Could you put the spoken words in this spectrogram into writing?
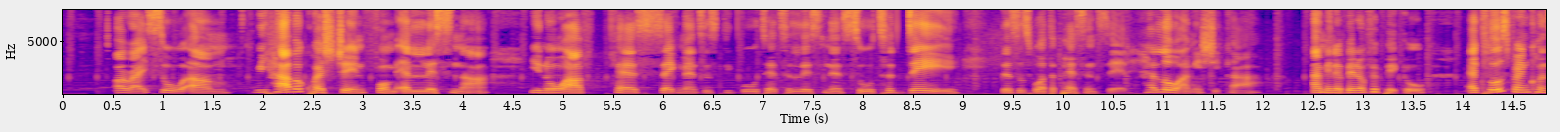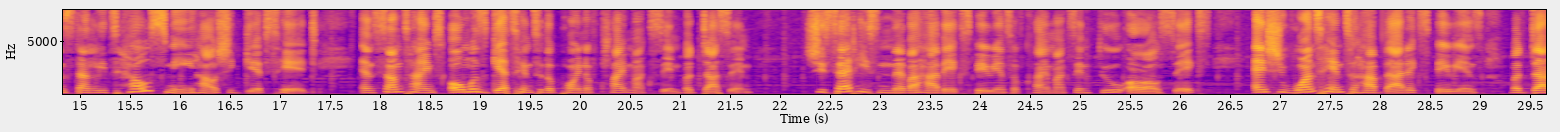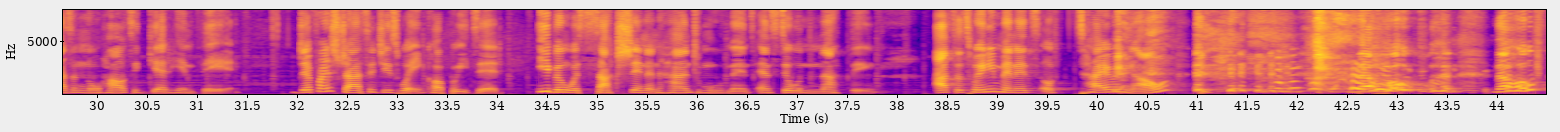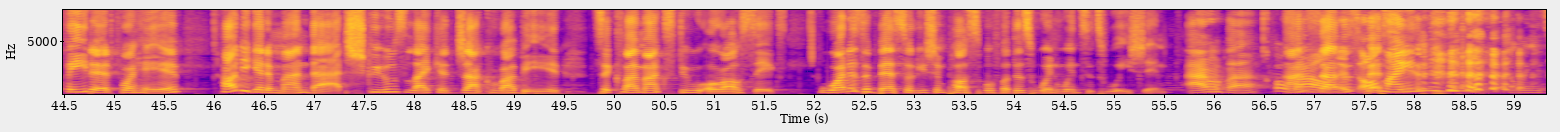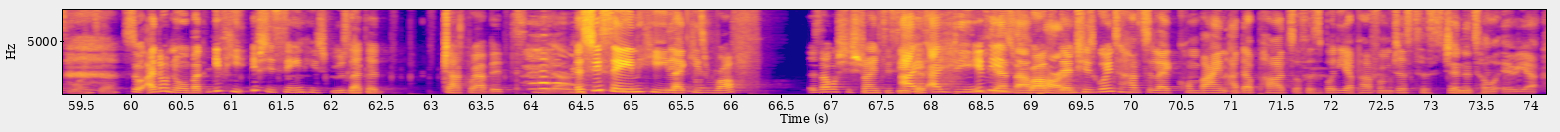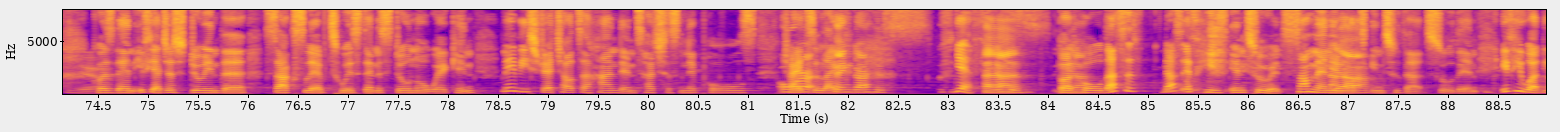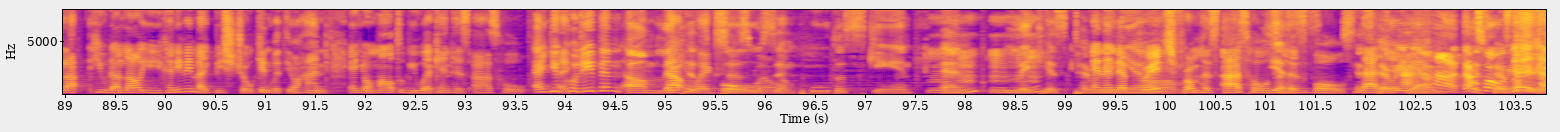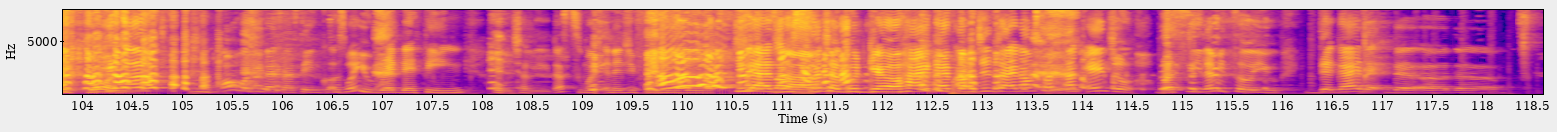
All right, so um, we have a question from a listener. You know, our first segment is devoted to listeners. So today, this is what the person said. Hello, Amishika. I'm in a bit of a pickle. A close friend constantly tells me how she gives head and sometimes almost gets him to the point of climaxing but doesn't. She said he's never had the experience of climaxing through oral sex and she wants him to have that experience but doesn't know how to get him there. Different strategies were incorporated, even with suction and hand movements, and still nothing. After 20 minutes of tiring out, the hope the hope faded for her. How do you get a man that screws like a jackrabbit to climax through oral sex? What is the best solution possible for this win-win situation? Araba, Oh, wow. answer this It's all mine. I want you to answer. so I don't know, but if he if she's saying he screws like a jackrabbit, Yeah. is she saying he like he's rough? Is that what she's trying to say? I- 'Cause I didn't if get he's that rough, part. then she's going to have to like combine other parts of his body apart from just his genital area. Because then, if you're just doing the sack slip twist and it's still not working, maybe stretch out a hand and touch his nipples. try Or to like finger his yeah, finger Uh, his yeah. butthole. That's if that's if he's into it. Some men are not into that. So then, if he would allow, he would allow you. You can even like be stroking with your hand, and your mouth will be working his asshole. And you Like, could even um lick his balls well. Mm-hmm, and pull the skin and lick his perineum. and then the bridge from his asshole Yes, to his balls. his that perineum. Ah, that's His what I was all what you guys are saying, because when you read the thing, oh Charlie, that's too much energy for me. you guys, I'm such a good girl. Hi guys, I'm Ginger and I'm such an angel. But see, let me tell you, the guy that the uh, the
